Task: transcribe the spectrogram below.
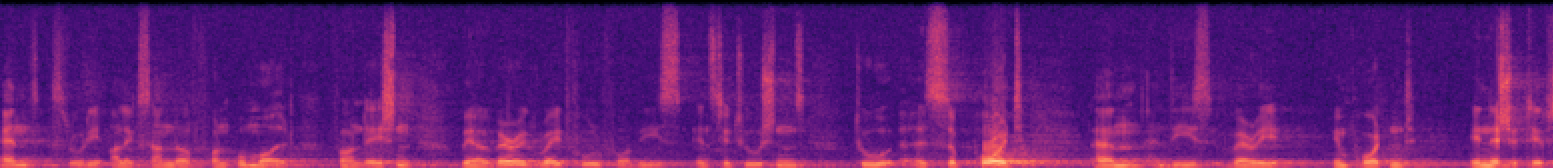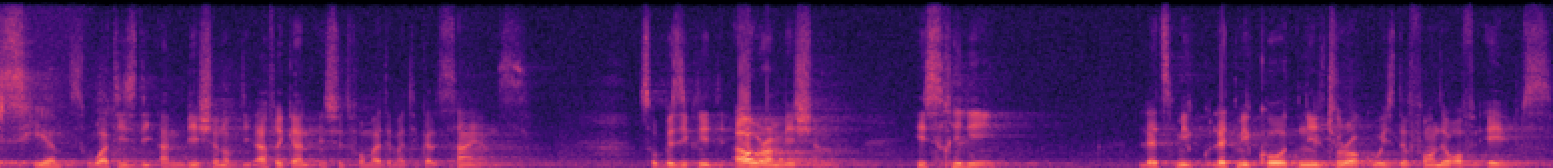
and through the Alexander von Humboldt Foundation. We are very grateful for these institutions to uh, support um, these very important initiatives here. So what is the ambition of the African Institute for Mathematical Science? So basically, our ambition is really, let me, let me quote Neil Turok, who is the founder of AIMS,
